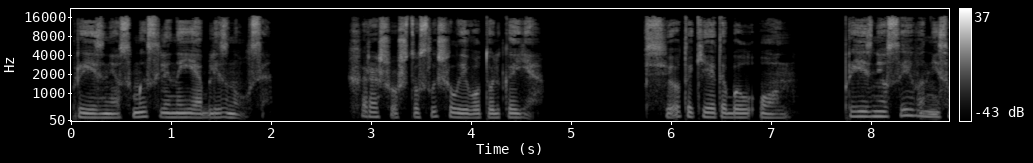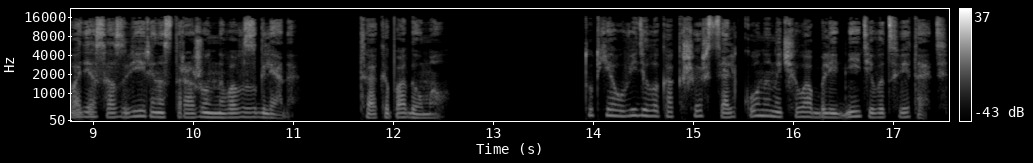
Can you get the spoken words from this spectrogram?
Произнес мысленно и облизнулся. Хорошо, что слышала его только я. все таки это был он, произнес Эйвен, не сводя со зверя настороженного взгляда. Так и подумал. Тут я увидела, как шерсть Алькона начала бледнеть и выцветать.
